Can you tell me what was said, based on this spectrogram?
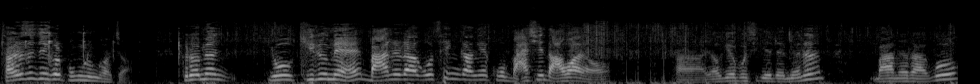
자, 그래서 이제 이걸 볶는 거죠. 그러면 요 기름에 마늘하고 생강의 그 맛이 나와요. 자, 여기에 보시게 되면은 마늘하고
